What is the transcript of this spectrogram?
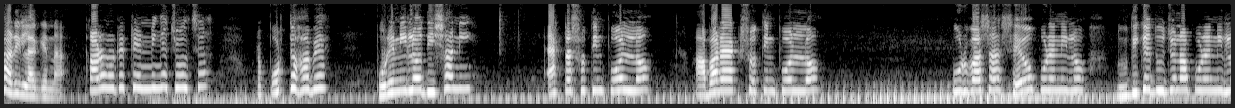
ভারী লাগে না, কারণ ওটা ট্রেন্ডিংয়ে চলছে, ওটা পড়তে হবে। পরে নিল দিশানি, একটা সতীন পড়ল আবার এক সতীন পড়ল পূর্বাশা সেও পড়ে নিল দুদিকে দুজনা পড়ে নিল।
